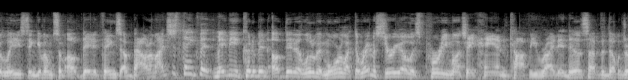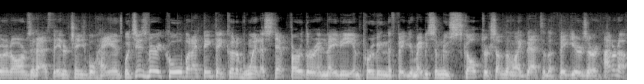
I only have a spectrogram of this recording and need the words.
re-released and give them some updated things about them. I just think that maybe it could have been updated a little bit more. Like the Rey Mysterio is pretty much a hand copy, right? It does have the double jointed arms. It has the interchangeable hands, which is very cool, but I think they could have went a step further in maybe improving the figure. Maybe some new sculpt or something like that to the figures, or I don't know.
